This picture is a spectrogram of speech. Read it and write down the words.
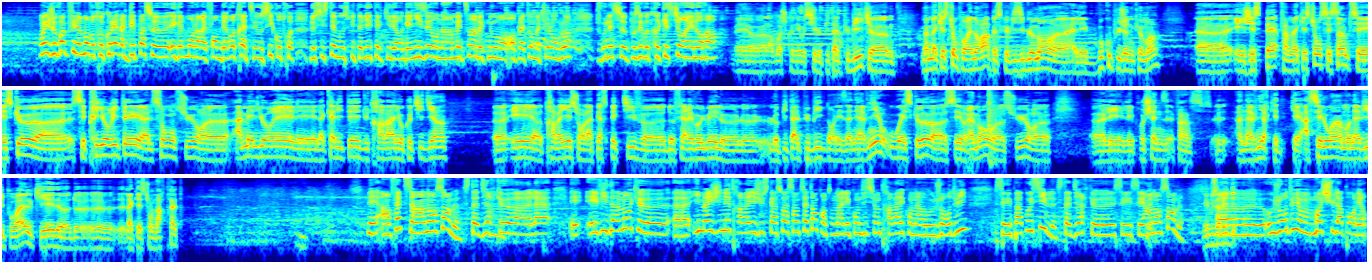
Oui, je vois que finalement votre colère, elle dépasse euh, également la réforme des retraites. C'est aussi contre le système hospitalier tel qu'il est organisé. On a un médecin avec nous en, plateau, Mathieu Langlois. Je vous laisse poser votre question à Enora. Mais, euh, alors moi, je connais aussi l'hôpital public. Euh, ma question pour Enora, parce que visiblement, elle est beaucoup plus jeune que moi. et j'espère, enfin ma question c'est simple, c'est est-ce que ces priorités, elles sont sur améliorer la qualité du travail au quotidien et euh, travailler sur la perspective euh, de faire évoluer l'hôpital public dans les années à venir ou est-ce que c'est vraiment sur euh, les, prochaines, enfin, un avenir qui est, assez loin, à mon avis, pour elle, qui est la question de la retraite? Mais en fait, c'est un ensemble. C'est-à-dire que, euh, là, évidemment que euh, imaginer travailler jusqu'à 67 ans quand on a les conditions de travail qu'on a aujourd'hui, c'est pas possible. C'est-à-dire que c'est un ensemble. Mais vous avez euh, aujourd'hui, moi, je suis là pour les.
